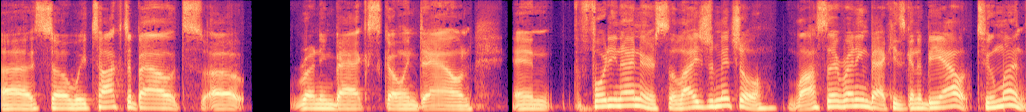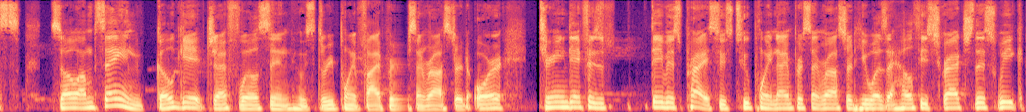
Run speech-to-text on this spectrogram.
Uh, so we talked about uh, running backs going down, and the 49ers, Elijah Mitchell lost their running back. He's going to be out two months. So I'm saying go get Jeff Wilson, who's 3.5% rostered, or Tyrion Davis. Davis Price, who's 2.9% rostered. He was a healthy scratch this week.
